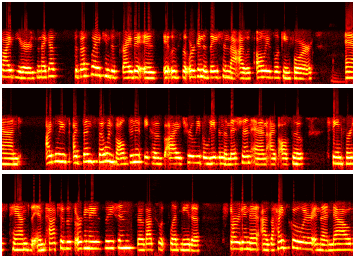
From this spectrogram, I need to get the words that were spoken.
five years, and I guess the best way I can describe it is it was the organization that I was always looking for, and I believe I've been so involved in it because I truly believe in the mission, and I've also seen firsthand the impact of this organization. So that's what's led me to start in it as a high schooler, and then now,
